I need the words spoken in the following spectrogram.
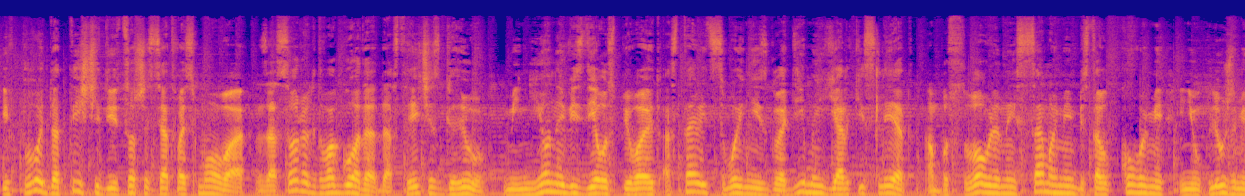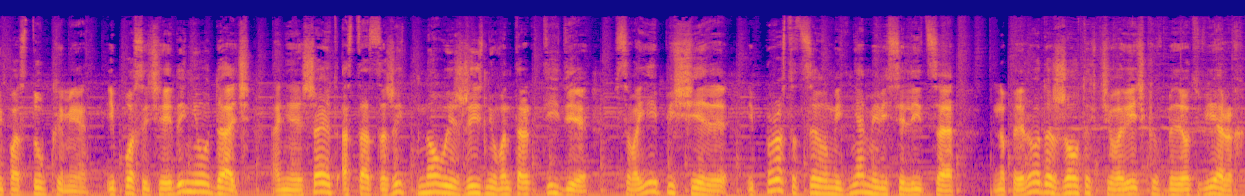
и вплоть до 1968 за 42 года до встречи с Грю. Миньоны везде успевают оставить свой неизгладимый яркий след, обусловленный самыми бестолковыми и неуклюжими поступками. И после череды неудач они решают остаться жить новой жизнью в Антарктиде Антарктиде, в своей пещере и просто целыми днями веселиться. Но природа желтых человечков берет верх,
